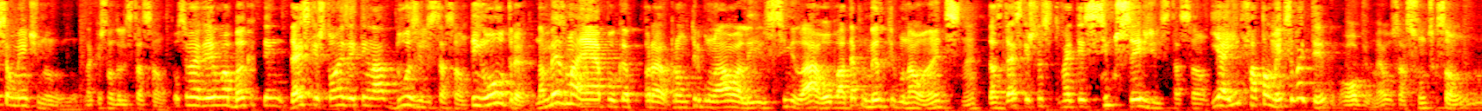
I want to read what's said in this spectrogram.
superficialmente no, na questão da licitação. Então você vai ver uma banca que tem 10 questões, aí tem lá duas de licitação. Tem outra, na mesma época, para um tribunal ali similar, ou até para o mesmo tribunal antes, né? Das 10 questões você vai ter 5, 6 de licitação. E aí, fatalmente, você vai ter, óbvio, né? Os assuntos que são,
